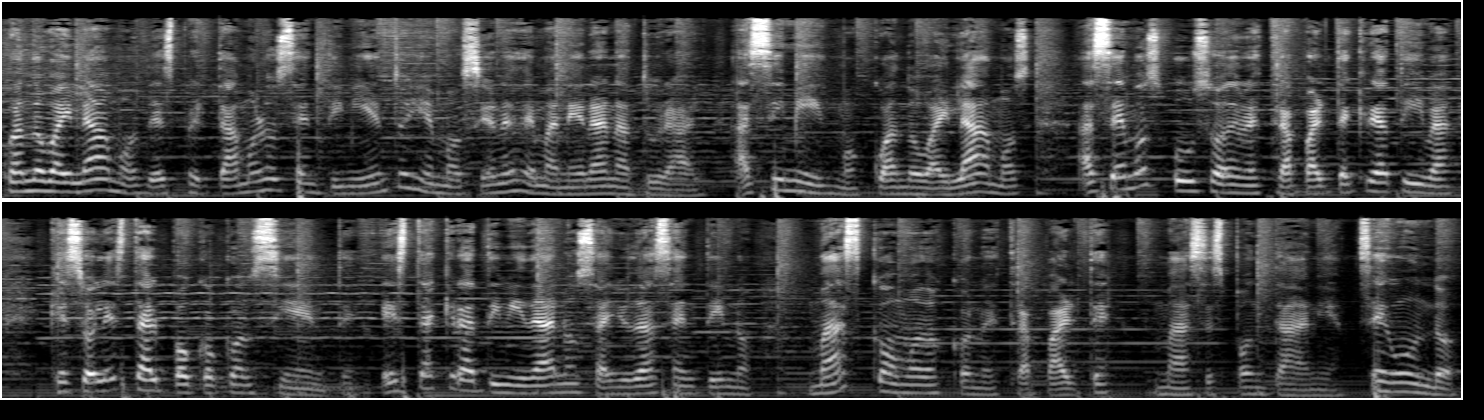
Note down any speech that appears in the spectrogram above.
Cuando bailamos despertamos los sentimientos y emociones de manera natural. Asimismo, cuando bailamos hacemos uso de nuestra parte creativa que suele estar poco consciente. Esta creatividad nos ayuda a sentirnos más cómodos con nuestra parte más espontánea. Segundo,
